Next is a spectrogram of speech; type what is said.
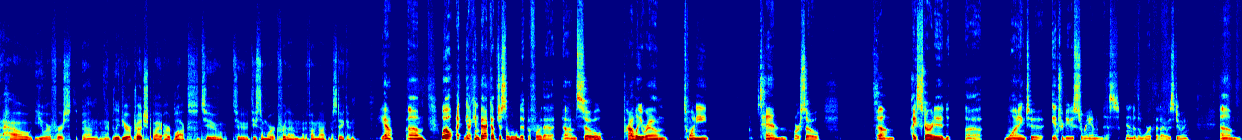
how you were first um, i believe you were approached by art blocks to to do some work for them if i'm not mistaken. Yeah. Um, well I, I, can back up just a little bit before that. Um, so probably around 20 10 or so, um, I started uh, wanting to introduce randomness into the work that I was doing. Um,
